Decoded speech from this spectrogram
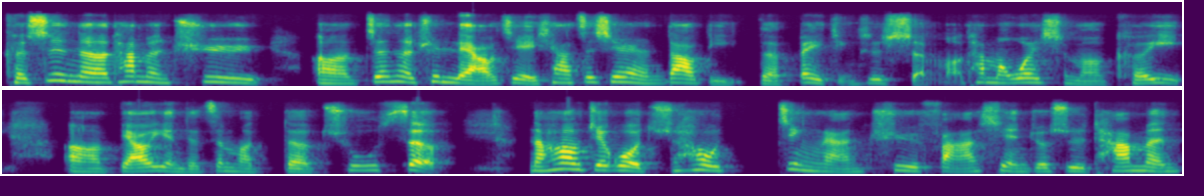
可是呢，他们去呃，真的去了解一下这些人到底的背景是什么，他们为什么可以呃表演的这么的出色，然后结果之后竟然去发现，就是他们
